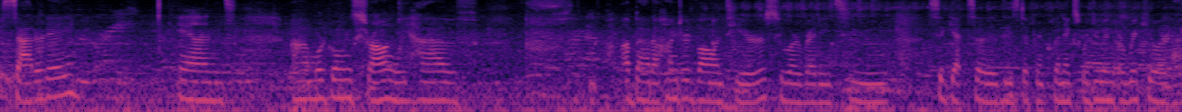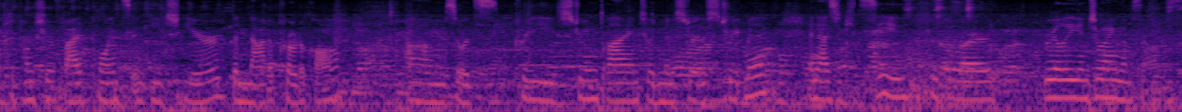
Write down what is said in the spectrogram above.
Saturday, and um, we're going strong. We have about 100 volunteers who are ready to to get to these different clinics. We're doing auricular acupuncture, five points in each ear, the NADA protocol. Um, so it's pretty streamlined to administer this treatment. And as you can see, people are really enjoying themselves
